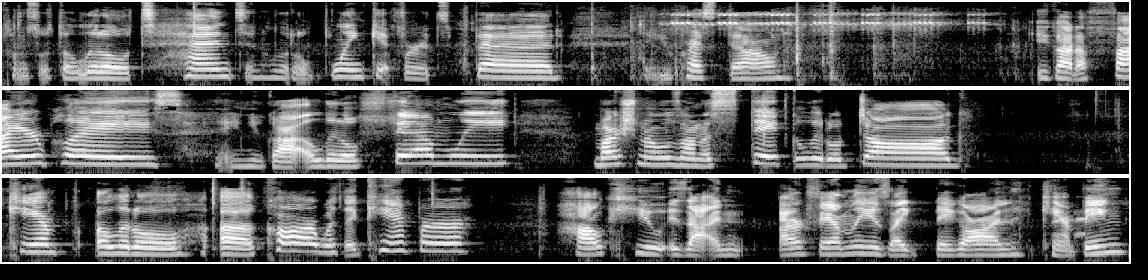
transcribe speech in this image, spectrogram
Comes with a little tent and a little blanket for its bed that you press down. You got a fireplace and you got a little family, marshmallows on a stick, a little dog, camp, a little uh, car with a camper. How cute is that? And our family is like big on camping.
